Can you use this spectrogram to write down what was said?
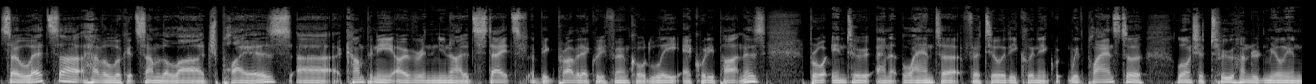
So, let's uh, have a look at some of the large players. Uh, a company over in the United States, a big private equity firm called Lee Equity Partners, brought into an Atlanta fertility clinic with plans to launch a $200 million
